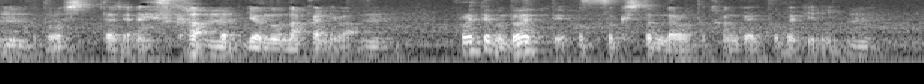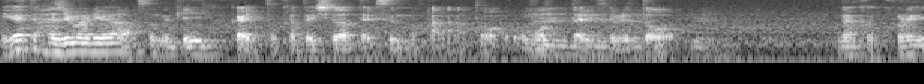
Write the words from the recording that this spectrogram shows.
ていうことを知ったじゃないですか、うん。世の中には。うん。これでもどうやって発足したんだろうと考えた時に意外と始まりはその芸育会とかと一緒だったりするのかなと思ったりすると、なんかこれ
